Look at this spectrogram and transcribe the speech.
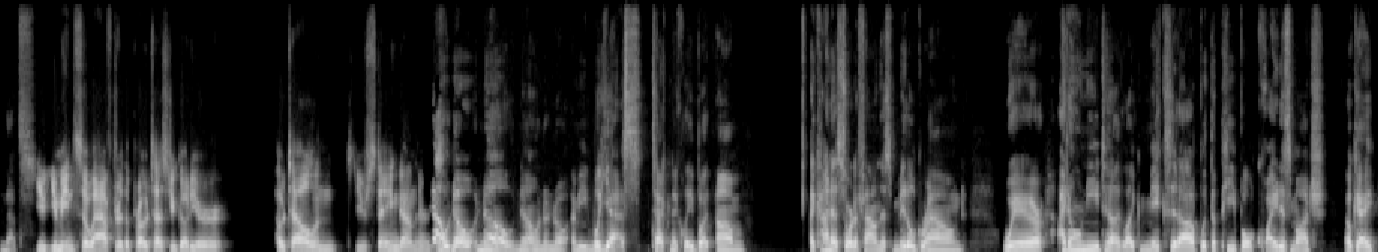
and that's You you mean so after the protest you go to your hotel and you're staying down there? no, no, no, no, no, no. I mean, well, yes, technically, but um, I kind of sort of found this middle ground where I don't need to like mix it up with the people quite as much. Okay.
